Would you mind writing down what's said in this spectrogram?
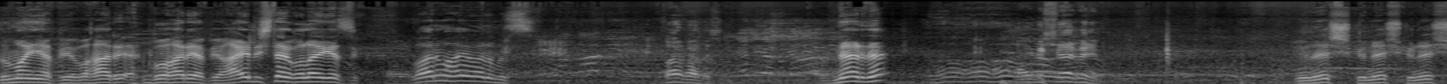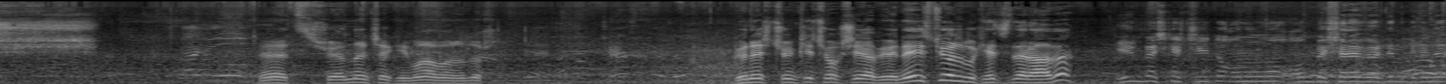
Duman yapıyor, buhar, buhar yapıyor. Hayırlı işler kolay gelsin. Var mı hayvanımız? Var kardeşim. Nerede? Algıçlar benim. Güneş, güneş, güneş. Evet, şu yandan çekeyim abi onu dur. Güneş çünkü çok şey yapıyor. Ne istiyoruz bu keçiler abi? 25 keçiydi onunu 15'lere verdim birini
